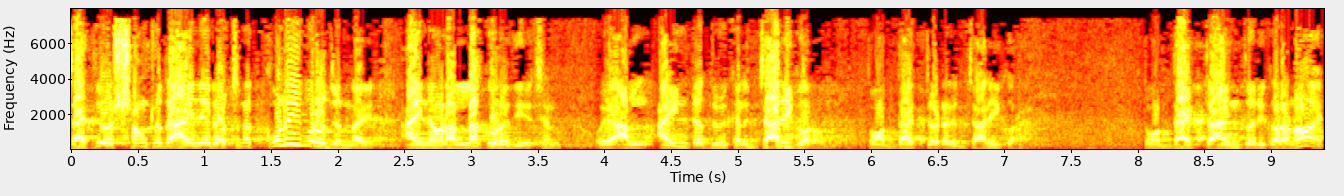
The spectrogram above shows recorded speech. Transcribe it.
জাতীয় সংসদে আইনের রচনা কোনোই প্রয়োজন নাই। আইন আমার আল্লাহ করে দিয়েছেন। ওই আইনটা তুমি খালি জারি করো। তোমার দায়িত্ব এটাকে জারি করা। তোমার দায়িত্ব আইন তৈরি করা নয়।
